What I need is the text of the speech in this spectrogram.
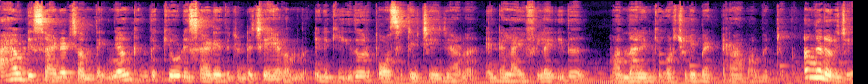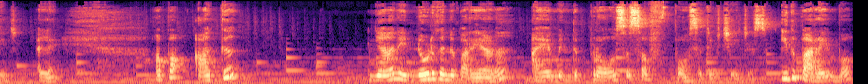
I have decided something ഞാൻ എന്തൊക്കെയോ ഡിസൈഡ് ചെയ്തിട്ടുണ്ട് ചെയ്യണം എന്ന് എനിക്ക് ഇതൊരു പോസിറ്റീവ് ചേഞ്ച് ആണ്. എന്റെ ലൈഫിൽ ഇത് വന്നാൽ എനിക്ക് കുറച്ചുകൂടി ബെറ്റർ ആവാൻ പറ്റും. അങ്ങനെ ഒരു ചേഞ്ച് അല്ലേ? അപ്പോൾ അത് ഞാൻ എന്നോട് തന്നെ പറയാണ് I'm in the process of positive changes ഇത് പറയുമ്പോൾ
